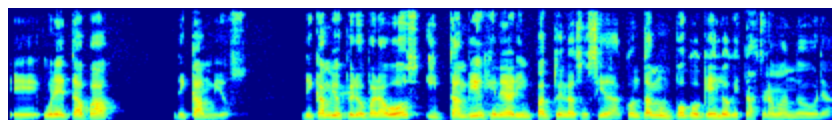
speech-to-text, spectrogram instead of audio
eh, una etapa de cambios. de cambios, pero para vos y también generar impacto en la sociedad. Contame un poco qué es lo que estás tramando ahora.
